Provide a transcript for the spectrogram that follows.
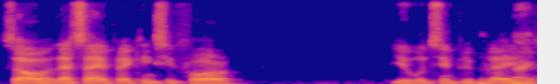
So let's say I play king c4. You would simply play knight,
